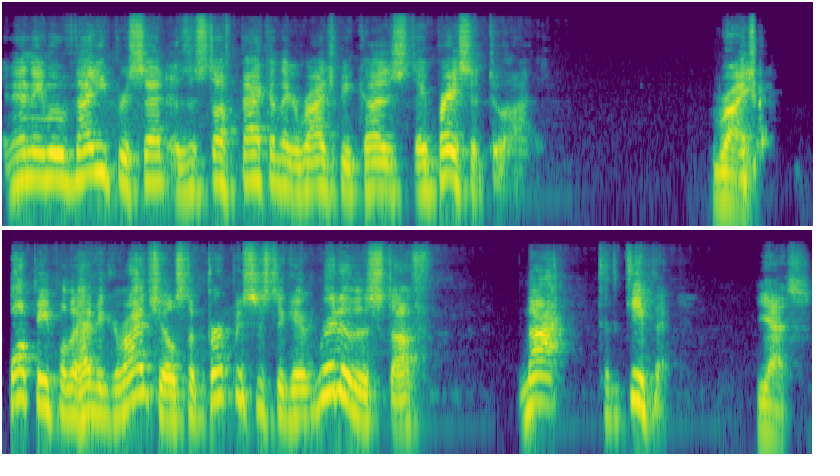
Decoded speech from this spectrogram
And then they move 90% of the stuff back in the garage because they price it too high. Right. Tell people that having garage sales, the purpose is to get rid of the stuff, not to keep it. Yes.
